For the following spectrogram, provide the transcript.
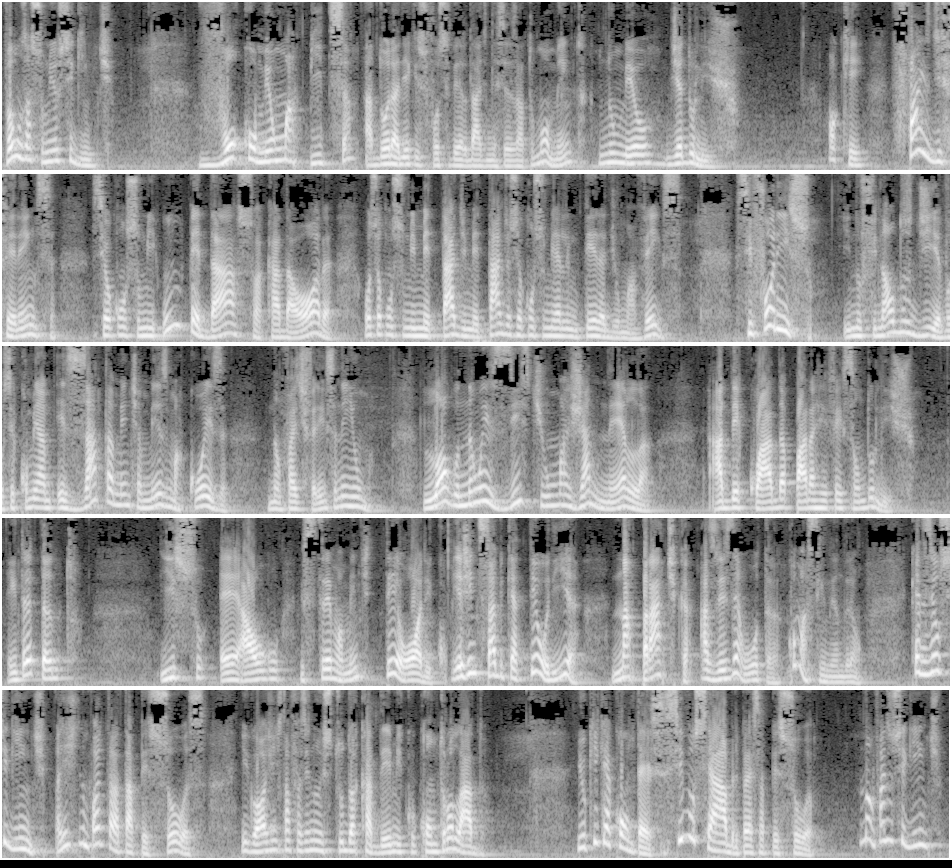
Vamos assumir o seguinte: vou comer uma pizza, adoraria que isso fosse verdade nesse exato momento, no meu dia do lixo. Ok, faz diferença se eu consumir um pedaço a cada hora, ou se eu consumir metade, metade, ou se eu consumir ela inteira de uma vez? Se for isso, e no final dos dias você comer exatamente a mesma coisa, não faz diferença nenhuma. Logo, não existe uma janela adequada para a refeição do lixo. Entretanto, Isso é algo extremamente teórico. E a gente sabe que a teoria, na prática, às vezes é outra. Como assim, Leandrão? Quer dizer o seguinte: a gente não pode tratar pessoas igual a gente está fazendo um estudo acadêmico controlado. E o que, que acontece? Se você abre para essa pessoa, não, faz o seguinte,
